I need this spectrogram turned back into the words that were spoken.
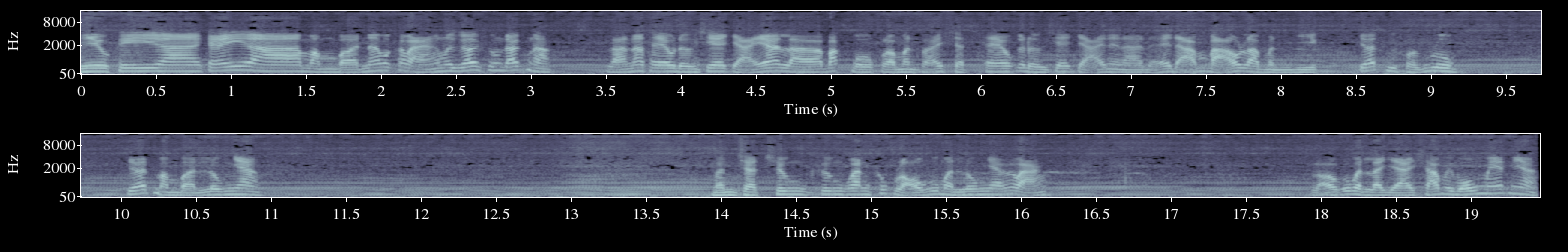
Nhiều khi à, cái à, mầm bệnh đó các bạn nó rớt xuống đất nè là nó theo đường xe chạy á, là bắt buộc là mình phải xịt theo cái đường xe chạy này nè để đảm bảo là mình diệt chết vi khuẩn luôn chết mầm bệnh luôn nha. Mình xịt xung, xung quanh khúc lộ của mình luôn nha các bạn. Lộ của mình là dài 64 mét nha.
